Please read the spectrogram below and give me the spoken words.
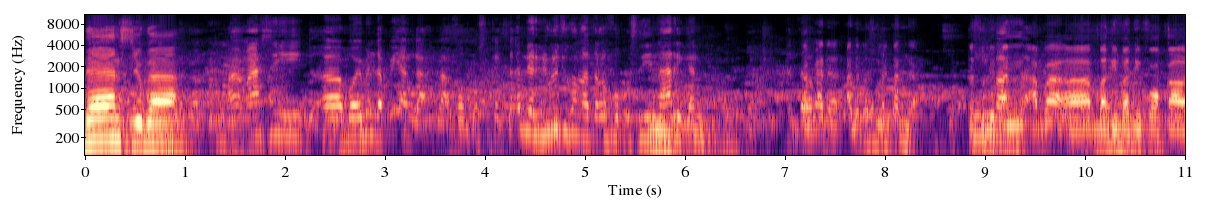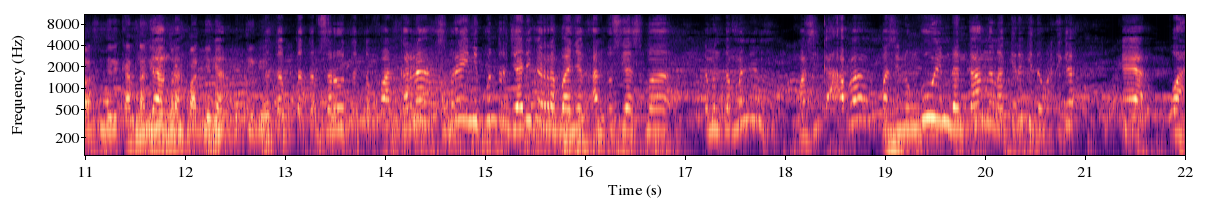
Dance juga. Ma- masih uh, boyband tapi ya nggak nggak fokus. Kita kan dari dulu juga nggak terlalu fokus di nari kan. Tapi ada ada kesulitan nggak? Kesulitan Enggak, apa eh, bagi-bagi vokal sendiri kan tadi enggak, berempat jadi tiga. Tetap tetap seru, tetap fun. Karena sebenarnya ini pun terjadi karena banyak antusiasme teman-teman yang masih apa masih nungguin dan kangen akhirnya kita bertiga kayak wah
